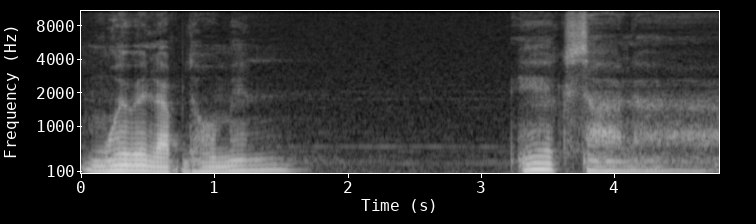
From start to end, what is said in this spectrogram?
Mueve el abdomen. Y exhala.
